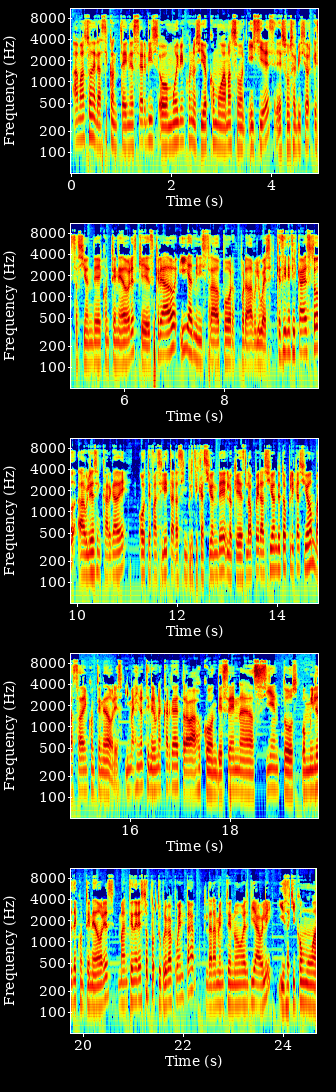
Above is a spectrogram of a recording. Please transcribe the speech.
Amazon Elastic Container Service, o muy bien conocido como Amazon ECS, es un servicio de orquestación de contenedores que es creado y administrado por, por AWS. ¿Qué significa esto? AWS se encarga de o te facilita la simplificación de lo que es la operación de tu aplicación basada en contenedores. Imagina tener una carga de trabajo con decenas, cientos o miles de contenedores. Mantener esto por tu propia cuenta claramente no es viable y es aquí como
